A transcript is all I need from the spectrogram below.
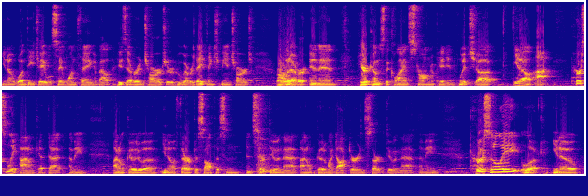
You know, one DJ will say one thing about who's ever in charge or whoever they think should be in charge, or whatever, and then here comes the client's strong opinion, which uh, you know, I, personally I don't get that. I mean. I don't go to a you know a therapist's office and, and start doing that. I don't go to my doctor and start doing that. I mean, personally, look, you know,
